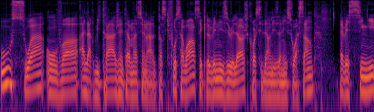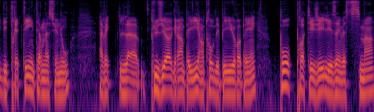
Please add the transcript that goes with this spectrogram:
ou soit on va à l'arbitrage international. Parce qu'il faut savoir, c'est que le Venezuela, je crois que c'est dans les années 60, avait signé des traités internationaux avec plusieurs grands pays, entre autres des pays européens, pour protéger les investissements,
